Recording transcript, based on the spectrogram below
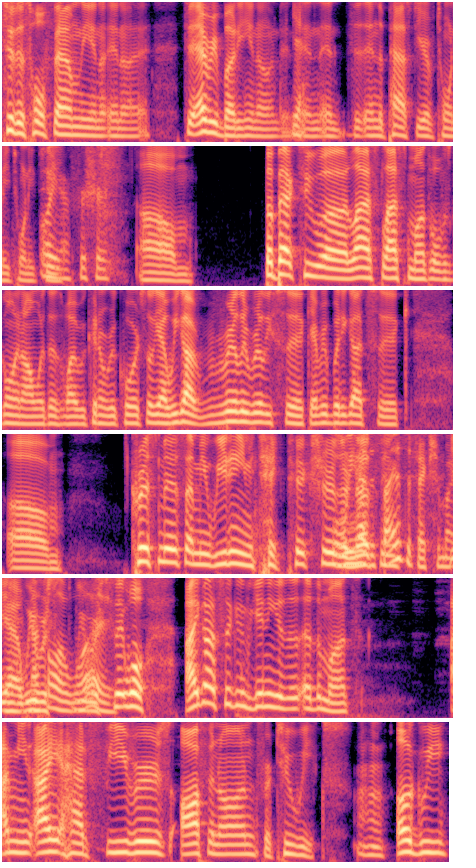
to this whole family and in a to everybody. You know, in Yeah. in, in, the, in the past year of 2022. oh yeah, for sure. Um, but back to uh last last month, what was going on with us? Why we couldn't record? So yeah, we got really really sick. Everybody got sick. Um, Christmas. I mean, we didn't even take pictures Well, or we nothing. had the sinus infection. By yeah, then. we That's were all it we were sick. Well, I got sick in the beginning of the of the month. I mean, I had fevers off and on for two weeks. Mhm. Ugly,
